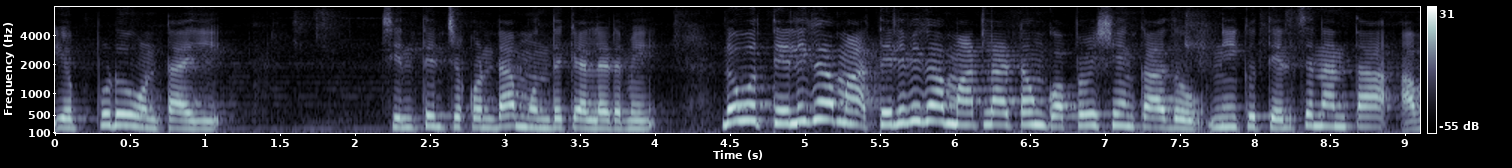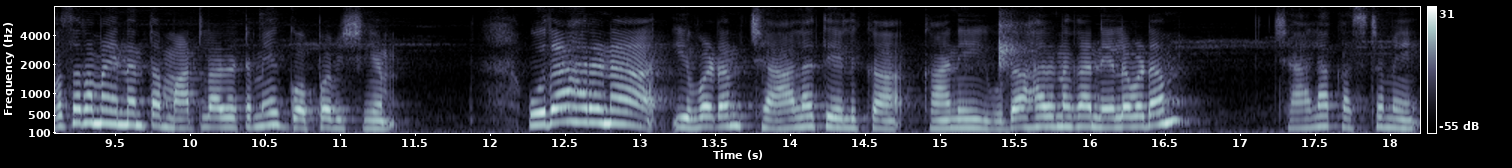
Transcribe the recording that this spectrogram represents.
ఎప్పుడూ ఉంటాయి. చింతించకుండా ముందుకెళ్ళడమే నువ్వు తెలివిగా మా తెలివిగా మాట్లాడటం గొప్ప విషయం కాదు. నీకు తెలిసినంత అవసరమైనంత మాట్లాడటమే గొప్ప విషయం. ఉదాహరణ ఇవ్వడం చాలా తేలిక కానీ ఉదాహరణగా నిలవడం చాలా కష్టమే.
